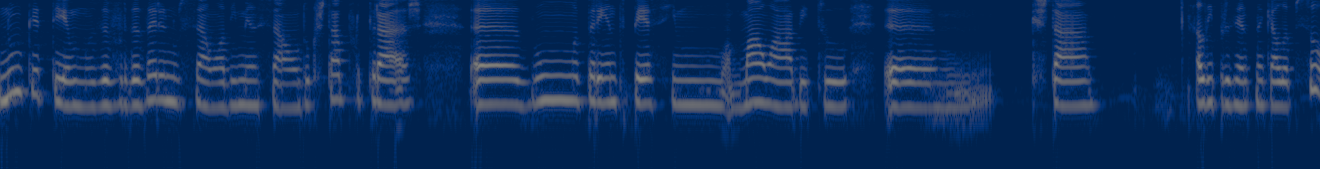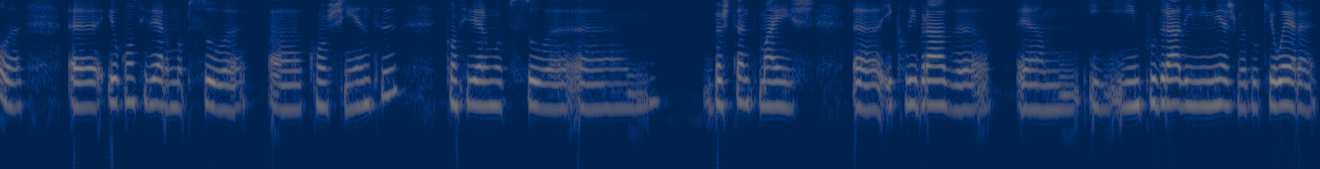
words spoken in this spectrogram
nunca temos a verdadeira noção ou dimensão do que está por trás uh, de um aparente péssimo, mau hábito uh, que está ali presente naquela pessoa. Uh, eu considero uma pessoa uh, consciente, considero uma pessoa uh, bastante mais equilibrada um, e, e, empoderada em mim mesma do que eu era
